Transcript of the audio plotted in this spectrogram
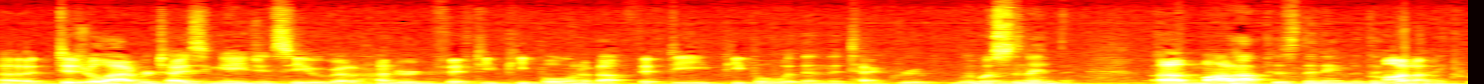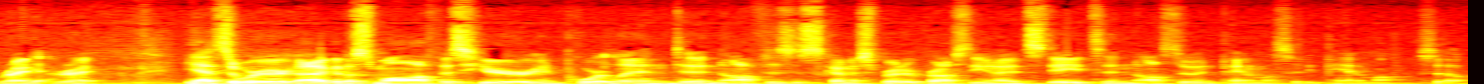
a digital advertising agency. We've got 150 people and about 50 people within the tech group. What's the name? Uh, Modop is the name of the Modop, company. right, Yeah. right. Yeah, so we're uh, got a small office here in Portland, and offices kind of spread across the United States, and also in Panama City, Panama. So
